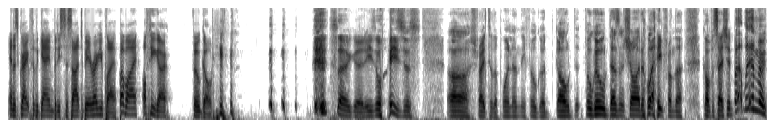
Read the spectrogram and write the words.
and is great for the game, but he's decided to be a rugby player. Bye bye. Off you go. Phil Gould. so good. He's always just oh, straight to the point, and he? Phil Good Gold. Phil Gould doesn't shy away from the conversation. But in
